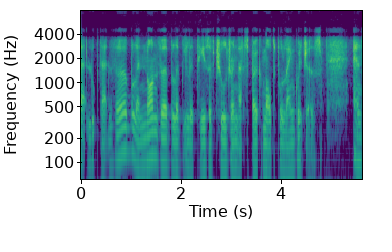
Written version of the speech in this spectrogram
that looked at verbal and non-verbal abilities of children that spoke multiple languages. And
